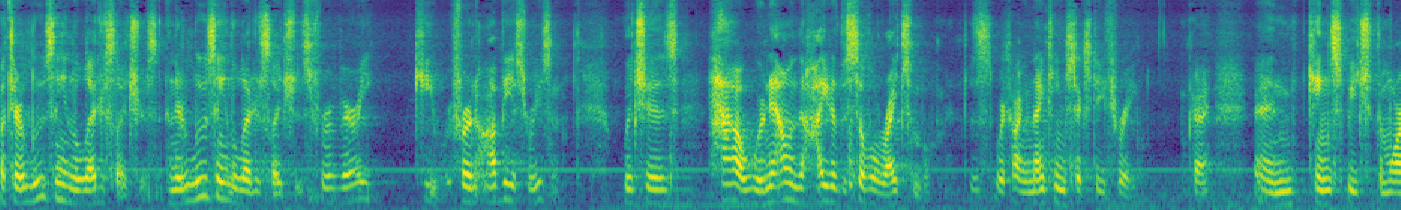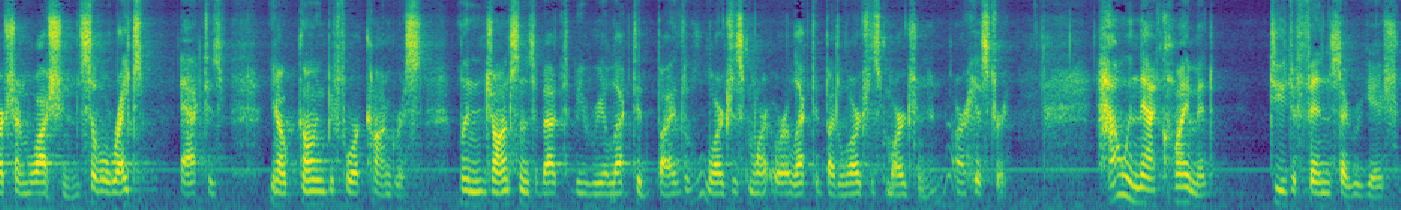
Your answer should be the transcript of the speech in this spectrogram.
But they're losing in the legislatures, and they're losing in the legislatures for a very key, for an obvious reason, which is how we're now in the height of the civil rights movement. Is, we're talking 1963, okay? And King's speech at the March on Washington. The Civil Rights Act is, you know, going before Congress. Lyndon Johnson's about to be reelected by the largest mar- or elected by the largest margin in our history. How, in that climate, do you defend segregation?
